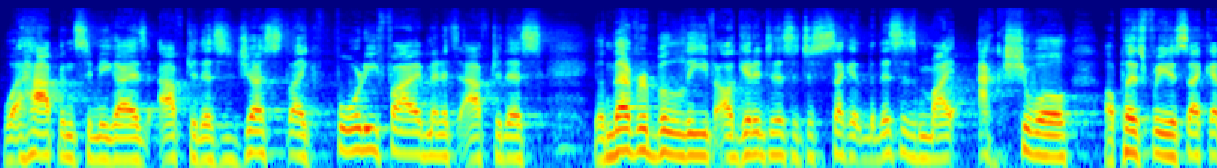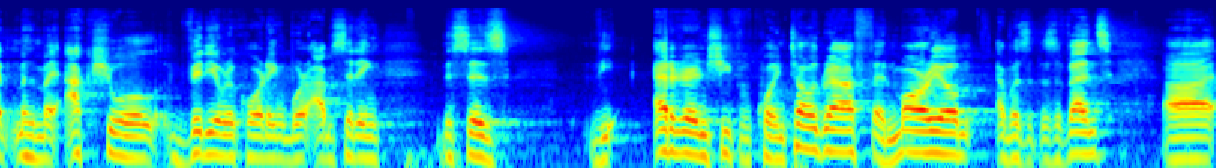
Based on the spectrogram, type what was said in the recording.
what happens to me, guys, after this. Just like 45 minutes after this, you'll never believe. I'll get into this in just a second, but this is my actual, I'll play this for you a second, my actual video recording where I'm sitting. This is the editor in chief of Cointelegraph and Mario. I was at this event. Uh,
